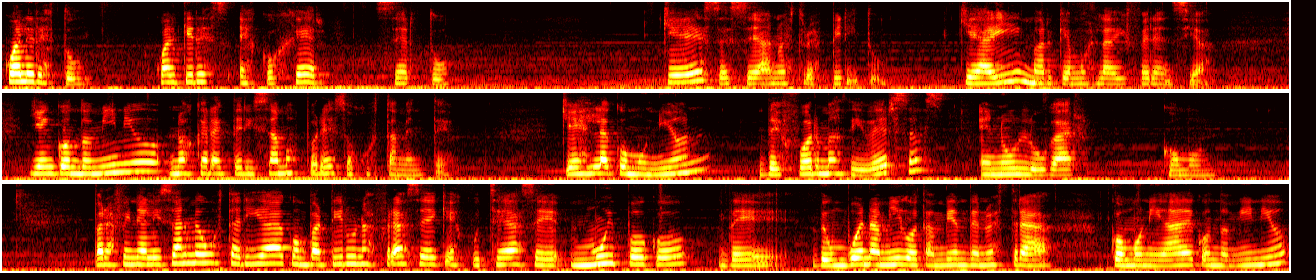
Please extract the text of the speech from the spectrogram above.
¿Cuál eres tú? ¿Cuál quieres escoger ser tú? Que ese sea nuestro espíritu, que ahí marquemos la diferencia. Y en condominio nos caracterizamos por eso justamente, que es la comunión de formas diversas en un lugar común. Para finalizar me gustaría compartir una frase que escuché hace muy poco de, de un buen amigo también de nuestra comunidad de condominio,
